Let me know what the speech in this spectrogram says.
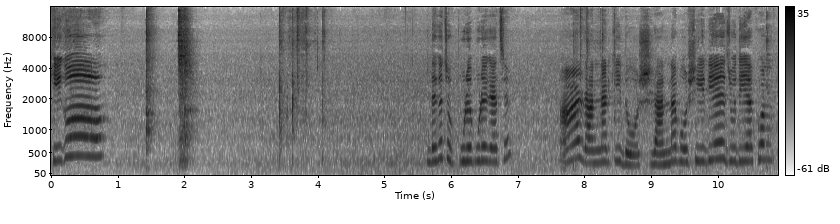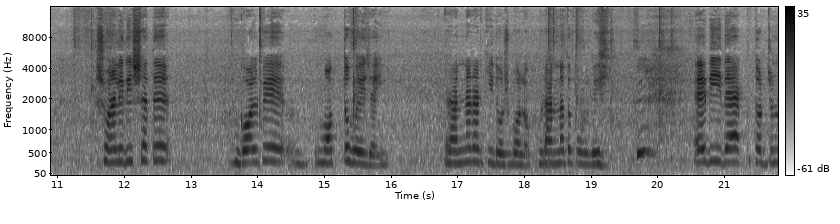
কি গো? দেখেছ, পুড়ে পুড়ে গেছে? আর রান্নার কি দোষ? রান্না বসিয়ে দিয়ে যদি এখন সোনালিদির সাথে গল্পে মত্ত হয়ে যাই। রান্নার আর কি দোষ বলো? রান্না তো পুড়বেই। এই দি, দেখ, তোর জন্য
